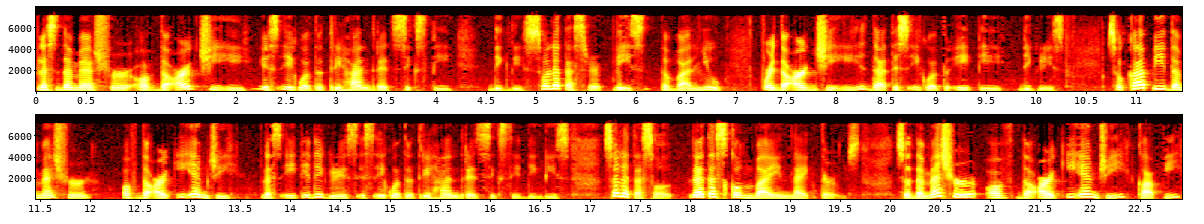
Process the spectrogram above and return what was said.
plus the measure of the arc GE is equal to 360 degrees. So let us replace the value for the arc GE that is equal to 80 degrees. So copy the measure of the arc EMG plus 80 degrees is equal to 360 degrees. So let us solve. Let us combine like terms. So the measure of the arc EMG, copy,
